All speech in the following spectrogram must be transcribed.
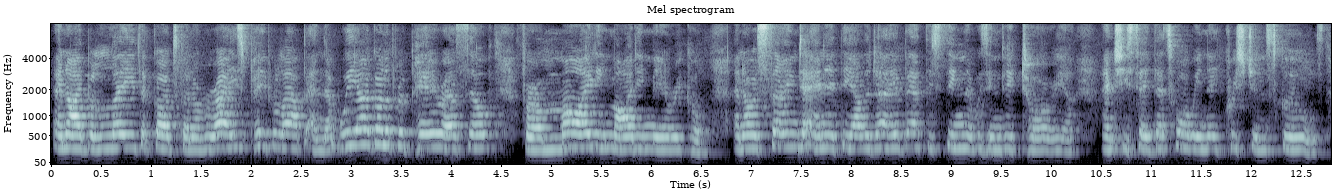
and I believe that God's going to raise people up and that we are going to prepare ourselves for a mighty, mighty miracle. And I was saying to Annette the other day about this thing that was in Victoria, and she said that's why we need Christian schools.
